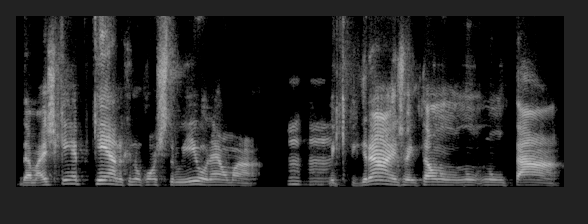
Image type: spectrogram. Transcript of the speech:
Ainda mais quem é pequeno, que não construiu né, uma, uhum. uma equipe grande, ou então não está. Não, não tá...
